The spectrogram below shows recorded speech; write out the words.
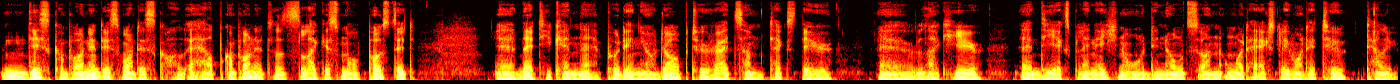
This component is what is called a help component. It's like a small post-it uh, that you can uh, put in your job to write some text there, uh, like here, and the explanation or the notes on what I actually wanted to tell you.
